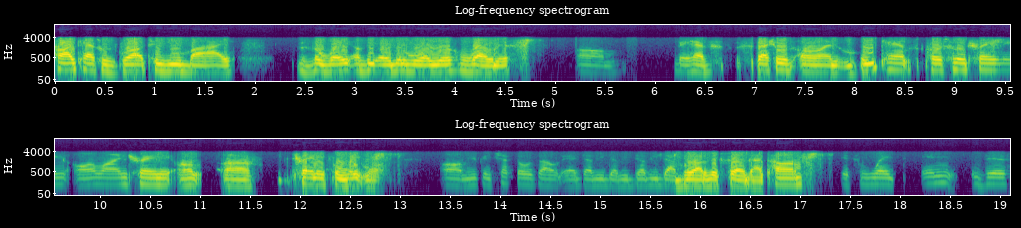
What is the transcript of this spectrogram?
podcast was brought to you by the Way of the Urban Warrior Wellness. Um, they have specials on boot camps, personal training, online training, on uh, training for weight loss. Um, you can check those out at www.brodericksorrell.com. It's linked in this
